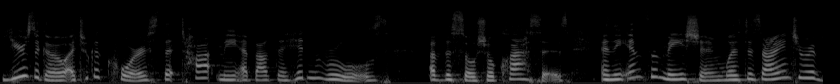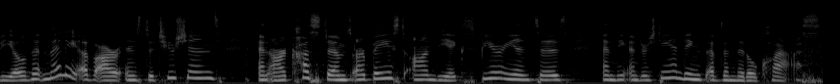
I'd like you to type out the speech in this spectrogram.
Years ago, I took a course that taught me about the hidden rules of the social classes, and the information was designed to reveal that many of our institutions and our customs are based on the experiences and the understandings of the middle class.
